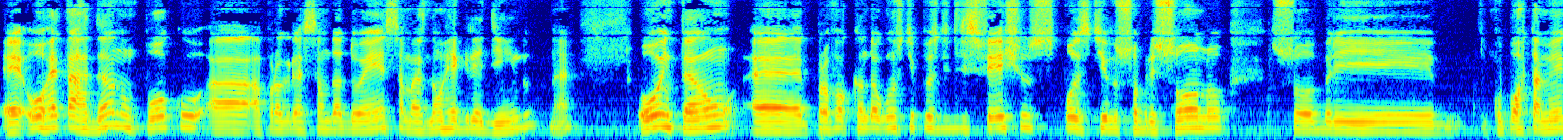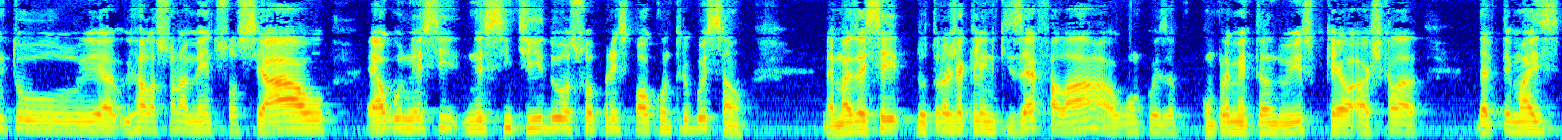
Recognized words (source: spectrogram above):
é, ou retardando um pouco a, a, progressão da doença, mas não regredindo, né? ou então é, provocando alguns tipos de desfechos positivos sobre sono, sobre comportamento e relacionamento social, é algo nesse, nesse sentido a sua principal contribuição. Né? Mas aí se a doutora Jacqueline quiser falar alguma coisa complementando isso, porque eu acho que ela deve ter mais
